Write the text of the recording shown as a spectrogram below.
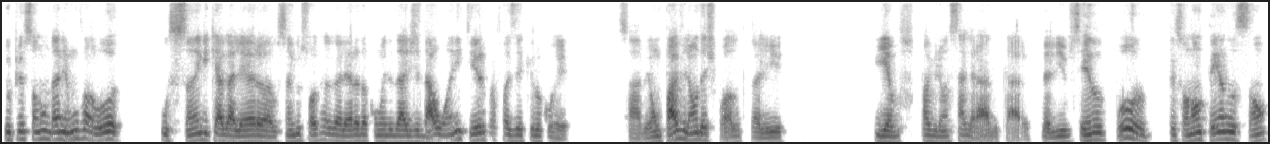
e o pessoal não dá nenhum valor o sangue que a galera, o sangue e o suor que a galera da comunidade dá o ano inteiro para fazer aquilo correr, sabe? É um pavilhão da escola que tá ali e é um pavilhão sagrado, cara. Dali você não, pô, o pessoal não tem a noção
